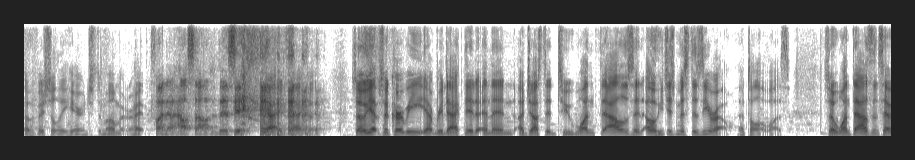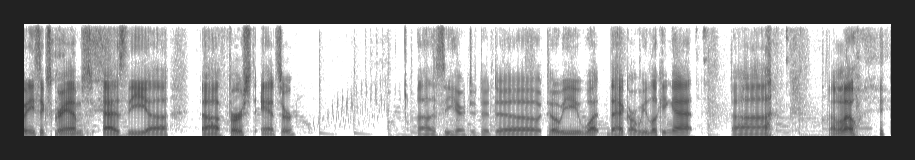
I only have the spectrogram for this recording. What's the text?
officially here in just a moment, right? Find out how solid it is. Yeah. Yeah, exactly. So yep. So Kirby yep, redacted and then adjusted to 1,000. Oh, he just missed a zero. That's all it was. So 1,076 grams as the uh, uh, first answer. Uh, let's see here. Toby, what the heck are we looking at? Uh, I don't know.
